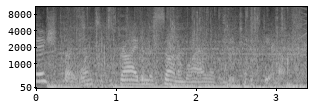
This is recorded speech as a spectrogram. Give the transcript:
Fish, but once it's dried in the sun a while, it'll be tasty enough.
